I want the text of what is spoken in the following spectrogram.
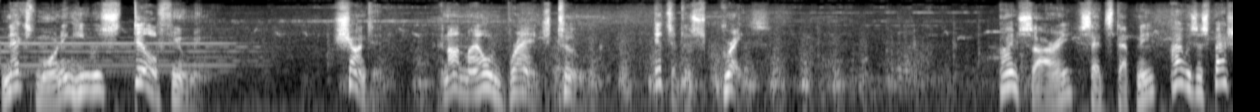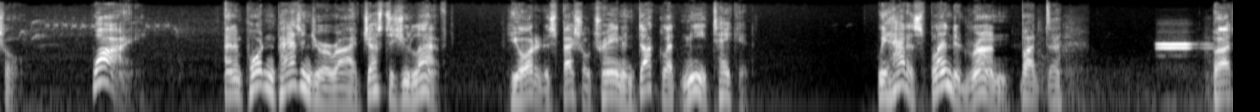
Next morning, he was still fuming. Shunted, and on my own branch, too. It's a disgrace. I'm sorry, said Stepney. I was a special. Why? An important passenger arrived just as you left. He ordered a special train, and Duck let me take it. We had a splendid run, but... Uh, but,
